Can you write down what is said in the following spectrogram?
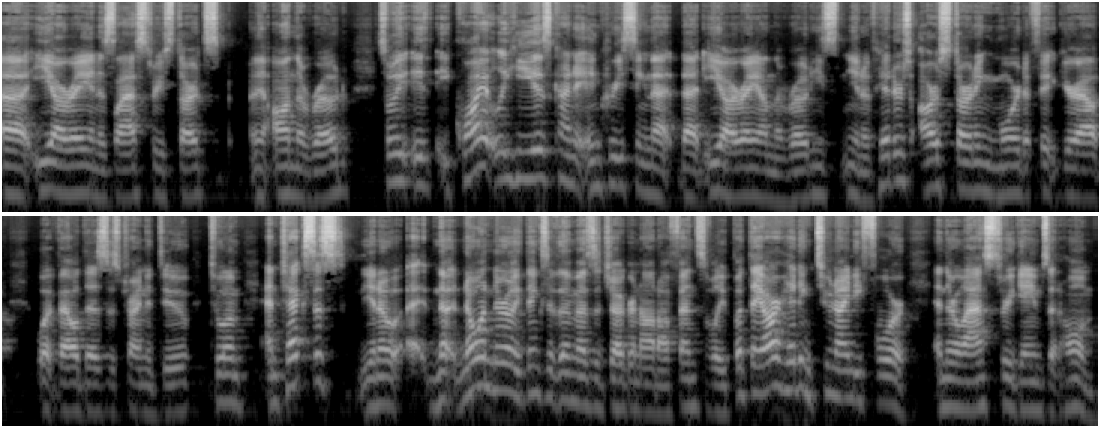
uh, ERA in his last three starts uh, on the road. So he, he, quietly he is kind of increasing that that ERA on the road. He's you know hitters are starting more to figure out what Valdez is trying to do to him. And Texas, you know, uh, no, no one really thinks of them as a juggernaut offensively, but they are hitting 294 in their last three games at home.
